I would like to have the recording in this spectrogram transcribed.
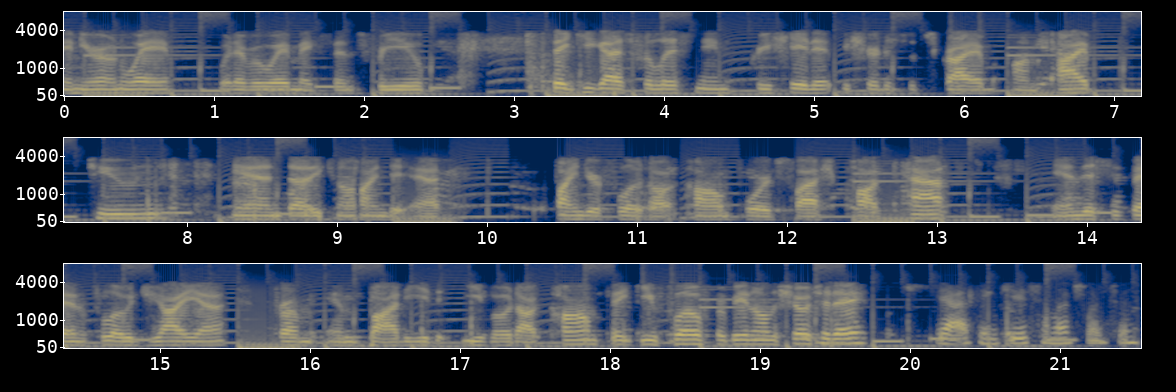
in your own way, whatever way makes sense for you. Thank you guys for listening. Appreciate it. Be sure to subscribe on iTunes, and uh, you can find it at findyourflow.com forward slash podcast. And this has been Flow Jaya from embodiedevo.com. Thank you, Flow, for being on the show today. Yeah, thank you so much, Winston.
